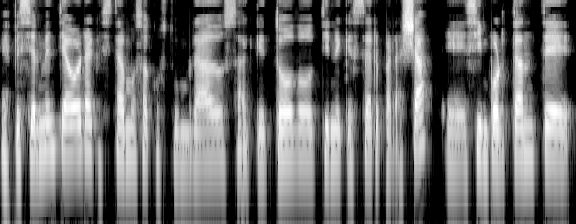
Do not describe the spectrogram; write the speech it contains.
especialmente ahora que estamos acostumbrados a que todo tiene que ser para allá. Es importante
